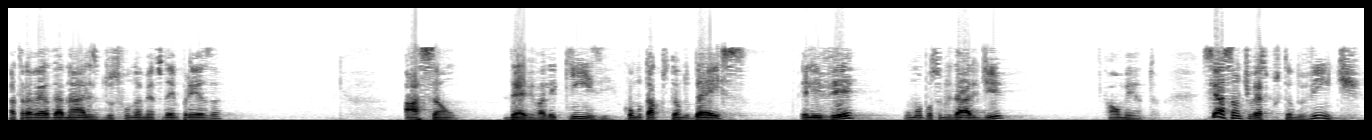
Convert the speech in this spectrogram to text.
através da análise dos fundamentos da empresa, a ação deve valer 15. Como está custando 10, ele vê uma possibilidade de aumento. Se a ação tivesse custando 20,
